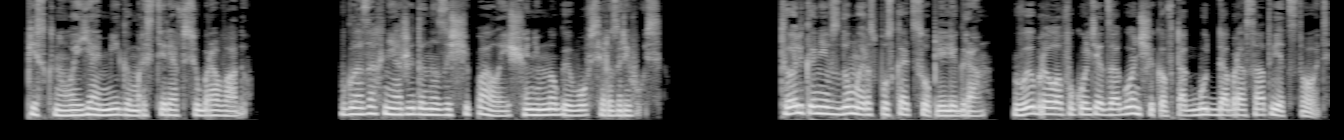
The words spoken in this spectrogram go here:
— пискнула я, мигом растеряв всю браваду. В глазах неожиданно защипало, еще немного и вовсе разревусь. «Только не вздумай распускать сопли, Легран. Выбрала факультет загонщиков, так будь добра соответствовать».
